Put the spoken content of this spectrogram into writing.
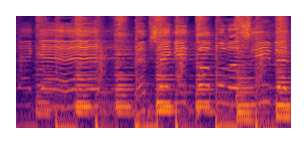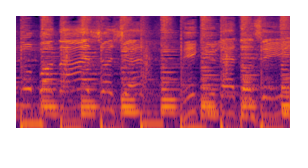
Szeged, nem segít abból a szíved dobbanása sem, nélküled az élet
